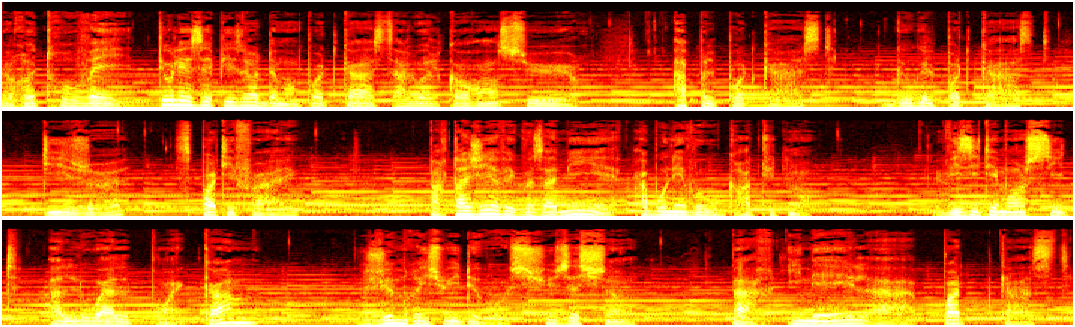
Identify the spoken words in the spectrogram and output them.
Retrouvez tous les épisodes de mon podcast Allo Coran sur Apple Podcast, Google Podcast, Deezer, Spotify. Partagez avec vos amis et abonnez-vous gratuitement. Visitez mon site alloual.com. Je me réjouis de vos suggestions par email à podcast@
